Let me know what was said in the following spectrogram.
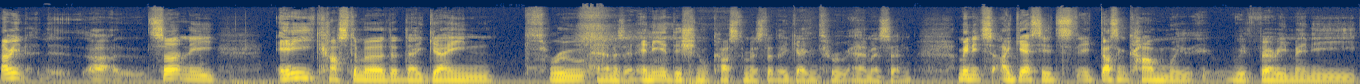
I mean, uh, certainly any customer that they gain through Amazon, any additional customers that they gain through Amazon. I mean, it's I guess it's it doesn't come with with very many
